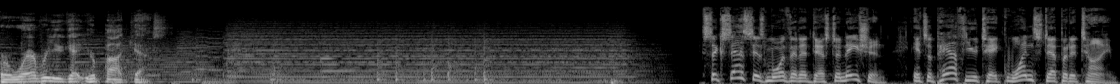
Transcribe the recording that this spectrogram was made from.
or wherever you get your podcasts. Success is more than a destination. It's a path you take one step at a time.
